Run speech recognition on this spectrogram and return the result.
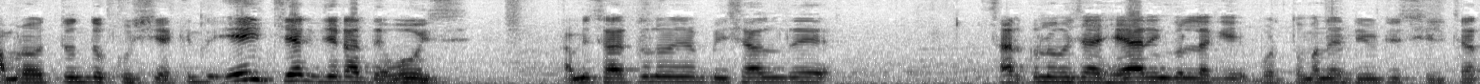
আমরা অত্যন্ত খুশি। কিন্তু এই চেক যেটা দেওয়া হয়েছে আমি সার্কুলার বিশাল যে সার্কুলার বিষয় হেয়ারিং লাগি, বর্তমানে ডিউটি শিলচার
